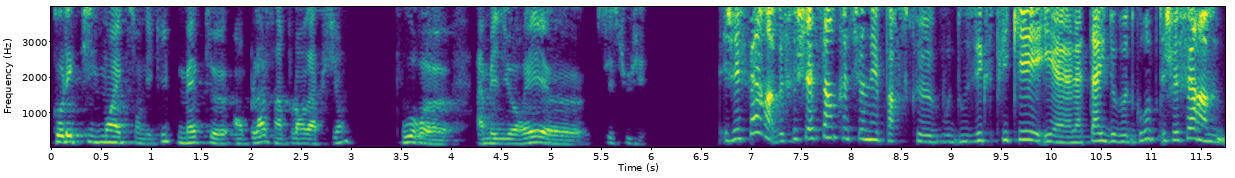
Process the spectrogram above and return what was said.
collectivement avec son équipe mettre en place un plan d'action pour euh, améliorer euh, ces sujets. Je vais faire, parce que je suis assez impressionnée par ce que vous nous expliquez et à la taille de votre groupe, je vais faire un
